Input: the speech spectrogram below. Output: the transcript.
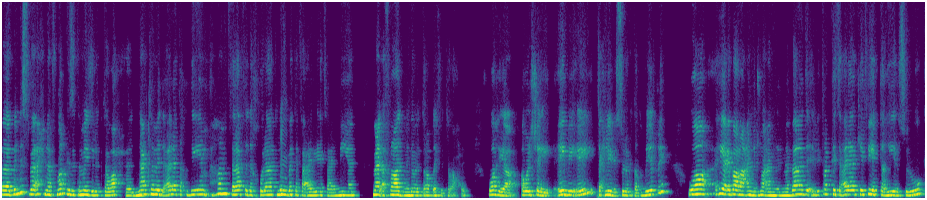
آه، بالنسبة إحنا في مركز التميز للتوحد نعتمد على تقديم أهم ثلاث تدخلات مثبتة فعاليتها علميا مع الأفراد من ذوي اضطراب طيف التوحد وهي أول شيء ABA تحليل السلوك التطبيقي وهي عبارة عن مجموعة من المبادئ اللي تركز على كيفية تغيير السلوك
